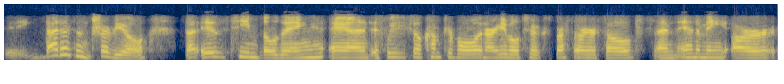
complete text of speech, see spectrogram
that isn't trivial. That is team building. And if we feel comfortable and are able to express ourselves and animate our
